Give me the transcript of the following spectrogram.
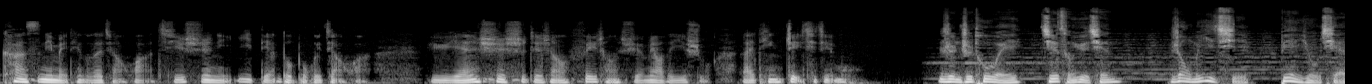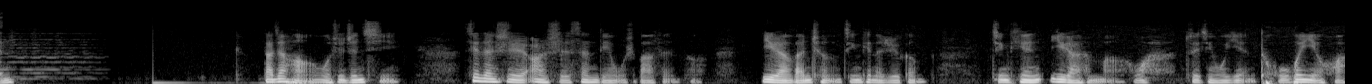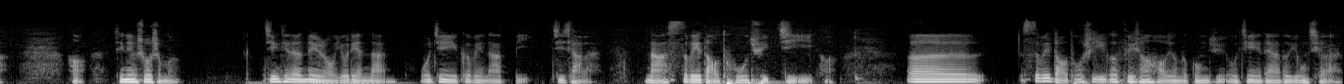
看似你每天都在讲话，其实你一点都不会讲话。语言是世界上非常玄妙的艺术。来听这期节目。认知突围，阶层跃迁，让我们一起变有钱。大家好，我是真奇，现在是二十三点五十八分啊，依然完成今天的日更。今天依然很忙哇，最近我眼头昏眼花。好，今天说什么？今天的内容有点难，我建议各位拿笔记下来，拿思维导图去记忆哈。呃，思维导图是一个非常好用的工具，我建议大家都用起来。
